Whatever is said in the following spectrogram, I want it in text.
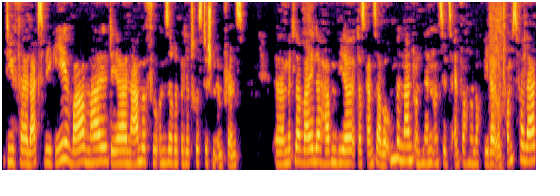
die Verlags-WG war mal der Name für unsere belletristischen Imprints. Äh, mittlerweile haben wir das Ganze aber umbenannt und nennen uns jetzt einfach nur noch Beda und Toms Verlag,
